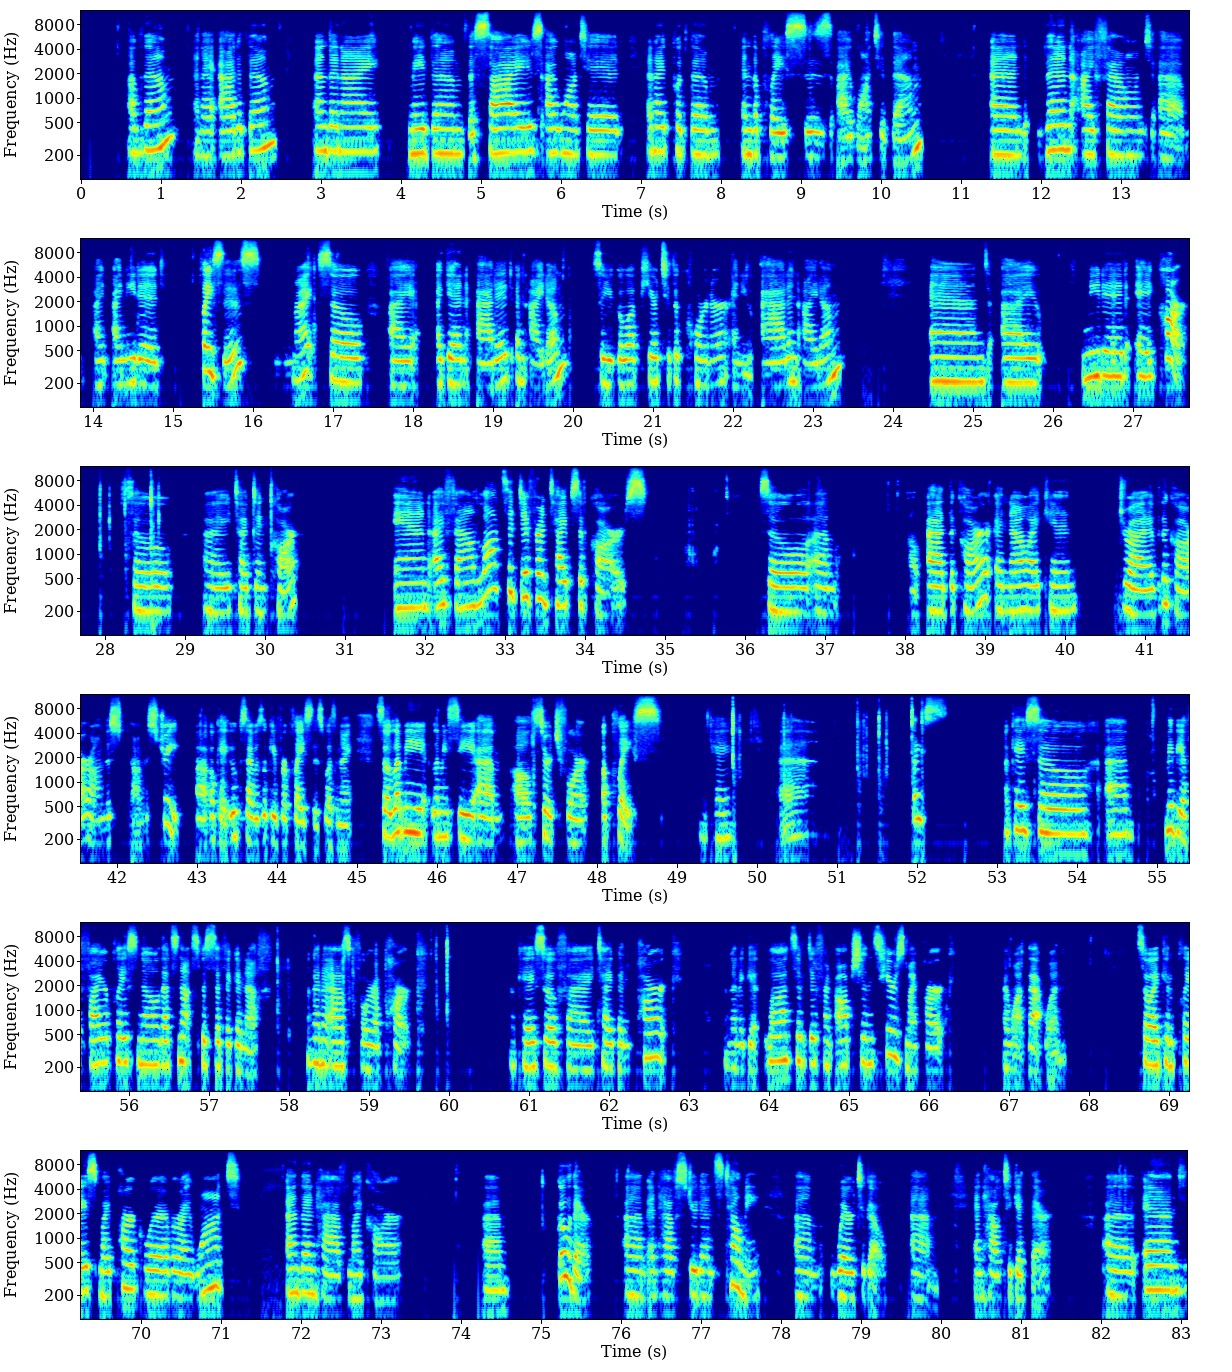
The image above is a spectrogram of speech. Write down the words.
of them and I added them and then I made them the size I wanted and I put them in the places I wanted them. And then I found um, I, I, needed places right? So I again added an item. So you go up here to the corner and you add an item. And I needed a car. So I typed in car and I found lots of different types of cars. So um, I'll add the car and now I can drive the car on the, on the street. Uh, okay, oops, I was looking for places, wasn't I? So let me, let me see, um, I'll search for a place, okay? Uh, place. Okay, so uh, maybe a fireplace. No, that's not specific enough. I'm gonna ask for a park. Okay, so if I type in park, I'm gonna get lots of different options. Here's my park. I want that one. So I can place my park wherever I want and then have my car um, go there um, and have students tell me um, where to go um, and how to get there. Uh, and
